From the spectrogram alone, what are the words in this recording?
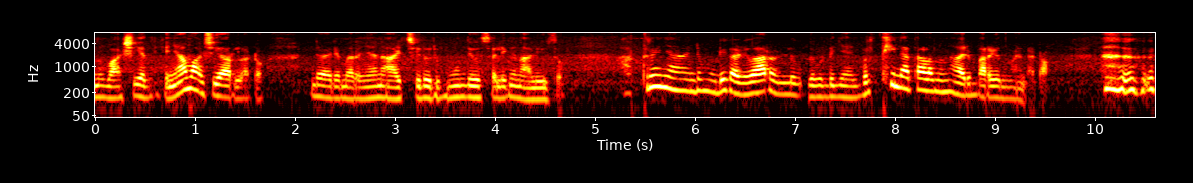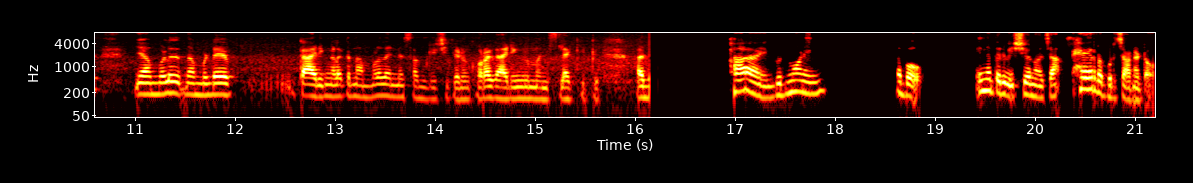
ഒന്ന് വാഷ് ചെയ്യാതിരിക്കുക ഞാൻ വാഷ് ചെയ്യാറില്ല കേട്ടോ എന്റെ കാര്യം പറയാം. ഞാൻ ആഴ്ചയിൽ ഒരു മൂന്ന് ദിവസം അല്ലെങ്കിൽ നാല് ദിവസം. അത്രയും ഞാൻ എന്റെ മുടി കഴുകാറുള്ളൂ. അതുകൊണ്ട് ഞാൻ വൃത്തിയില്ലാത്ത ആളെന്നൊന്നും ആരും പറയൊന്നും വേണ്ട കേട്ടോ നമ്മൾ നമ്മുടെ കാര്യങ്ങളൊക്കെ നമ്മൾ തന്നെ സംരക്ഷിക്കണം. കുറേ കാര്യങ്ങൾ മനസ്സിലാക്കിയിട്ട്. അത് ഹായ് ഗുഡ് മോർണിംഗ് അപ്പോൾ ഇന്നത്തെ ഒരു വിഷയം എന്ന് വെച്ചാൽ ഹെയറിനെ കുറിച്ചാണ് കേട്ടോ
